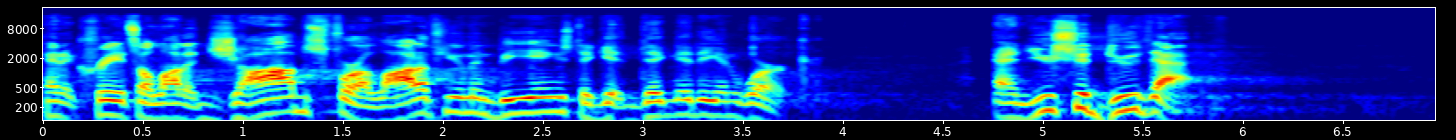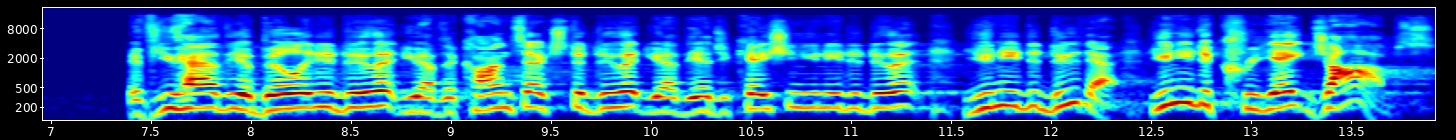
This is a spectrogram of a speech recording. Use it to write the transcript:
and it creates a lot of jobs for a lot of human beings to get dignity and work. And you should do that. If you have the ability to do it, you have the context to do it, you have the education you need to do it, you need to do that. You need to create jobs.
